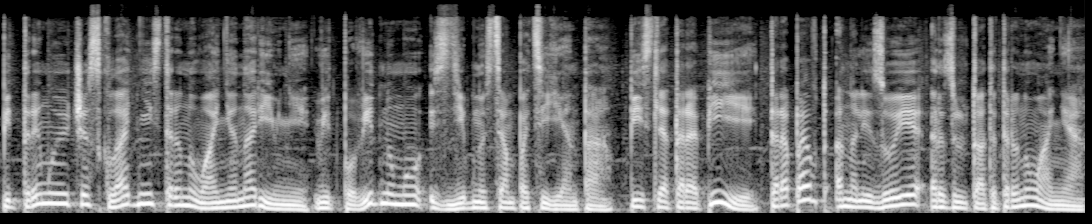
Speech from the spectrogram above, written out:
підтримуючи складність тренування на рівні відповідному здібностям пацієнта. Після терапії терапевт аналізує результати тренування.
